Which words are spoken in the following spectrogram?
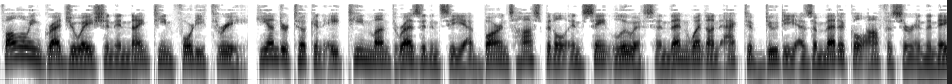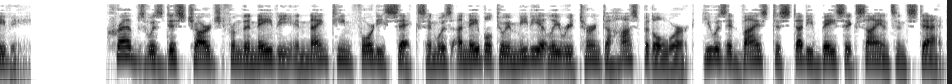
Following graduation in 1943, he undertook an 18-month residency at Barnes Hospital in St. Louis and then went on active duty as a medical officer in the Navy. Krebs was discharged from the Navy in 1946 and was unable to immediately return to hospital work, he was advised to study basic science instead.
